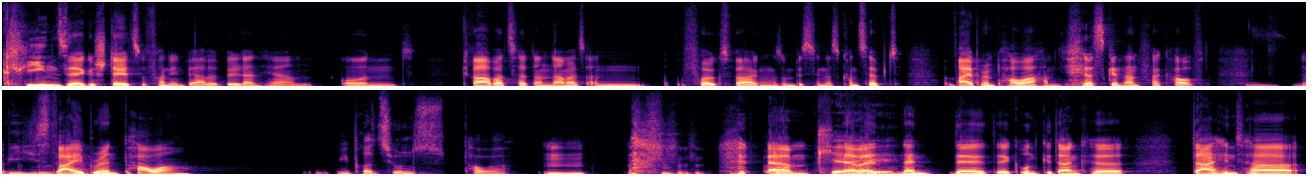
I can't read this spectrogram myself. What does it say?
clean, sehr gestellt, so von den Werbebildern her. Und Grabatz hat dann damals an Volkswagen so ein bisschen das Konzept Vibrant Power, haben die das genannt, verkauft. Wie hieß das? Vibrant Power. Vibrationspower. Mhm. ähm, Okay. aber nein, der, der Grundgedanke dahinter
